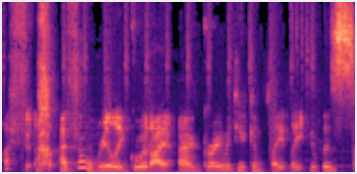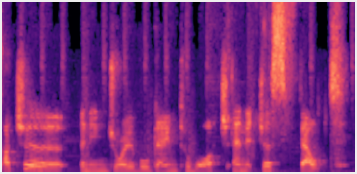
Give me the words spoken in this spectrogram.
I feel, I feel really good. I, I agree with you completely. It was such a an enjoyable game to watch, and it just felt.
